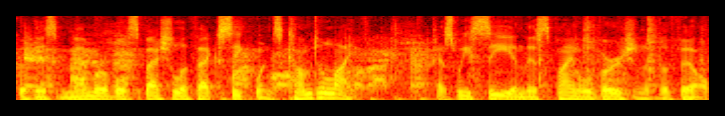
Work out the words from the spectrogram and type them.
could this memorable special effects sequence come to life, as we see in this final version of the film.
